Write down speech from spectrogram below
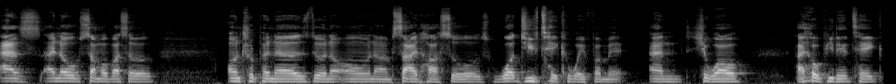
as I know, some of us are entrepreneurs doing our own um, side hustles. What do you take away from it? And Shawal, I hope you didn't take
